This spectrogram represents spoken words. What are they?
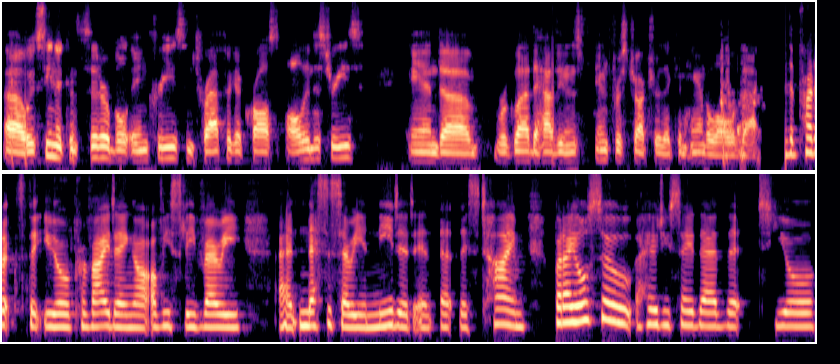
Uh, we've seen a considerable increase in traffic across all industries, and uh, we're glad to have the in- infrastructure that can handle all of that. The products that you're providing are obviously very uh, necessary and needed in, at this time. But I also heard you say there that you're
